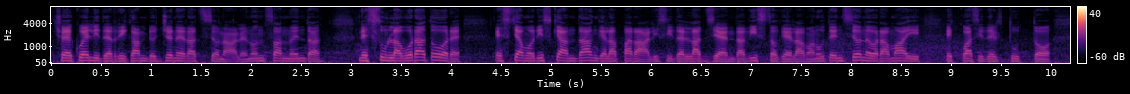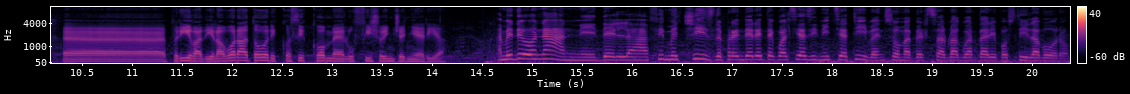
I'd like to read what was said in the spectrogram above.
cioè quelli del ricambio generazionale. Non stanno entrando nessun lavoratore e stiamo rischiando anche la paralisi dell'azienda visto che la manutenzione oramai è quasi del tutto eh, priva di lavoratori così come l'ufficio ingegneria. Amedeo Nanni della Film CISL prenderete qualsiasi iniziativa insomma, per salvaguardare i posti di lavoro?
